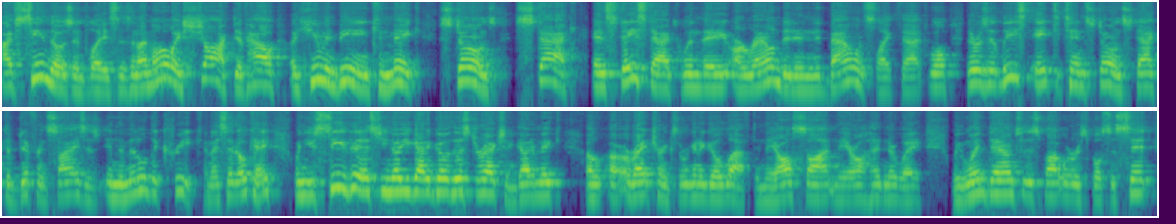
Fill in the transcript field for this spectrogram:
I've seen those in places, and I'm always shocked of how a human being can make stones stack and stay stacked when they are rounded and balanced like that. Well, there was at least eight to ten stones stacked of different sizes in the middle of the creek. And I said, okay, when you see this, you know you got to go this direction. Got to make a, a right turn because we're going to go left. And they all saw it, and they are all heading their way. We went down to the spot where we are supposed to sit.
